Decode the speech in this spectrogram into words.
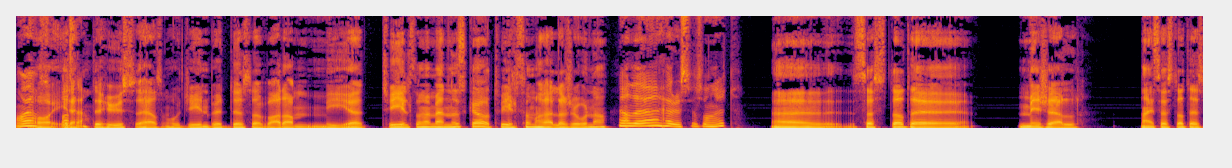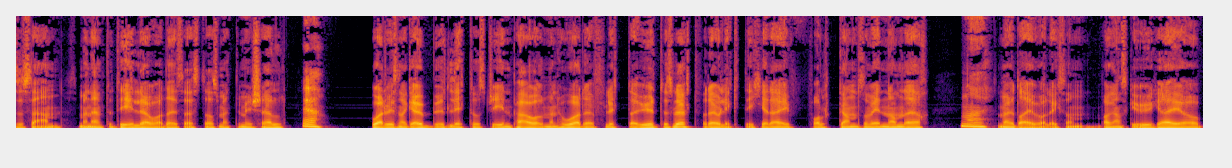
Og i dette huset her som hun Jean bodde, så var det mye tvilsomme mennesker og tvilsomme relasjoner. Ja, det høres jo sånn ut. Eh, søster til Michelle Nei, søster til Suzanne, som jeg nevnte tidligere, hun hadde ei søster som heter Michelle. Ja. Hun hadde visstnok òg bodd litt hos Jean Powell, men hun hadde flytta ut til slutt, for hun likte ikke de folkene som var innom der, Nei. som hun drev og liksom var ganske ugreie og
